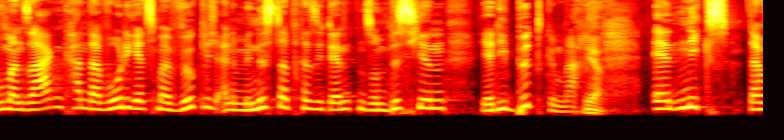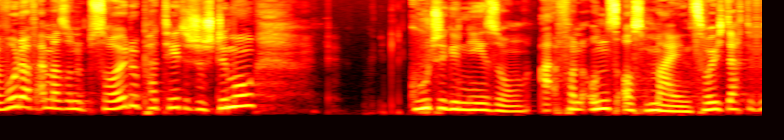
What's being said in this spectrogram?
wo man sagen kann, da wurde jetzt mal wirklich einem Ministerpräsidenten so ein bisschen ja die Bütt gemacht. Ja. Äh, nix. Da wurde auf einmal so eine pseudopathetische Stimmung. Gute Genesung äh, von uns aus Mainz, wo ich dachte,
